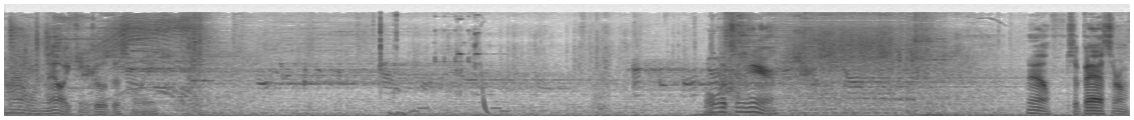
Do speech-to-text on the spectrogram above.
Oh, well, now I can go this way. Well, what's in here? No, it's a bathroom.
